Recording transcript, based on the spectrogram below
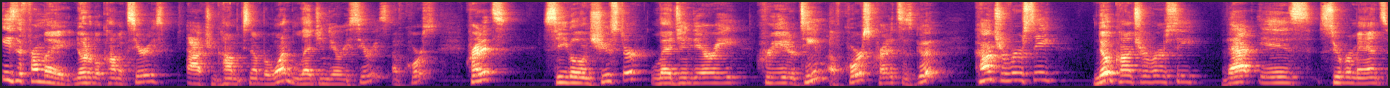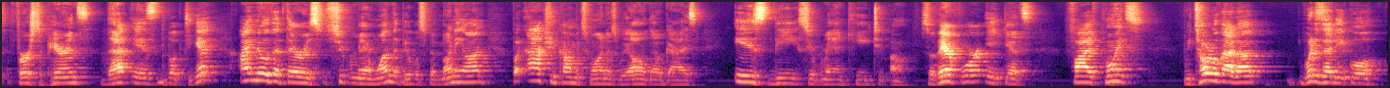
Is it from a notable comic series? Action Comics number one, legendary series, of course. Credits Siegel and Shuster, legendary creator team. Of course, credits is good. Controversy, no controversy. That is Superman's first appearance. That is the book to get. I know that there is Superman 1 that people spend money on, but Action Comics 1, as we all know, guys, is the Superman key to own. So therefore, it gets five points. We total that up. What does that equal?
